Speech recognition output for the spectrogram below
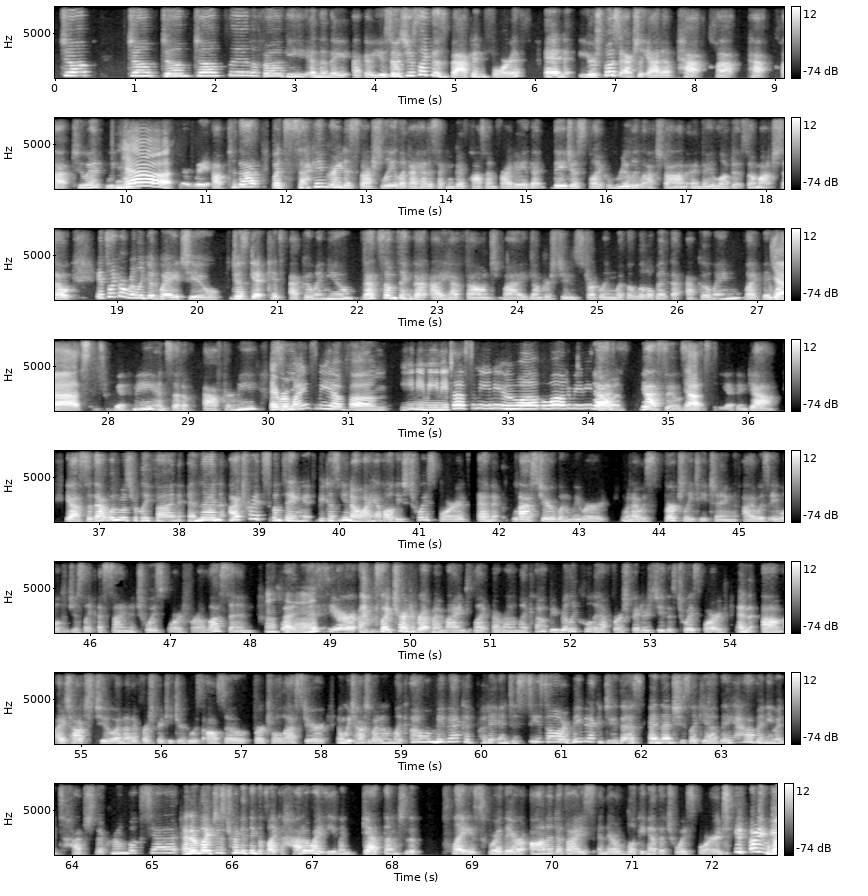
jump, jump, jump, jump, little froggy. And then they echo you. So it's just like this back and forth. And you're supposed to actually add a pat, clap, pat, clap to it. We yeah our way up to that. But second grade, especially, like I had a second grade class on Friday that they just like really latched on and they loved it so much. So it's like a really good way to just get kids echoing you. That's something that I have found my younger students struggling with a little bit. The echoing, like they yes with me instead of after me. It so, reminds me of um eeny meeny tassamini wanna meeny yes, that one. Yes, it was yes. I think yeah yeah, so that one was really fun. And then I tried something because, you know, I have all these choice boards. And last year when we were when I was virtually teaching, I was able to just like assign a choice board for a lesson. Mm-hmm. But this year, I was like trying to wrap my mind like around like, oh, it'd be really cool to have first graders do this choice board. And um, I talked to another first grade teacher who was also virtual last year, and we talked about it. I'm like, oh, maybe I could put it into Seesaw, or maybe I could do this. And then she's like, yeah, they haven't even touched the Chromebooks yet. And I'm like, just trying to think of like, how do I even get them to the place where they're on a device and they're looking at the choice board. you know what I mean?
